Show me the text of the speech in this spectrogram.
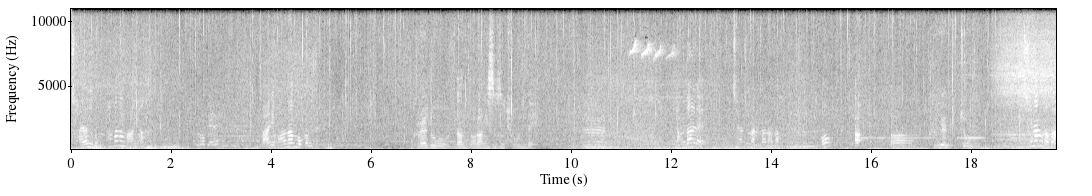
자연이 너무 화가 난 거 아니야? 그러게 많이 화난 것 같네. 그래도 난 너랑 있어서 좋은데. 음. 양갈래 자주 만나나 봐? 어? 아, 아, 그게 좀. 친한가 봐?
